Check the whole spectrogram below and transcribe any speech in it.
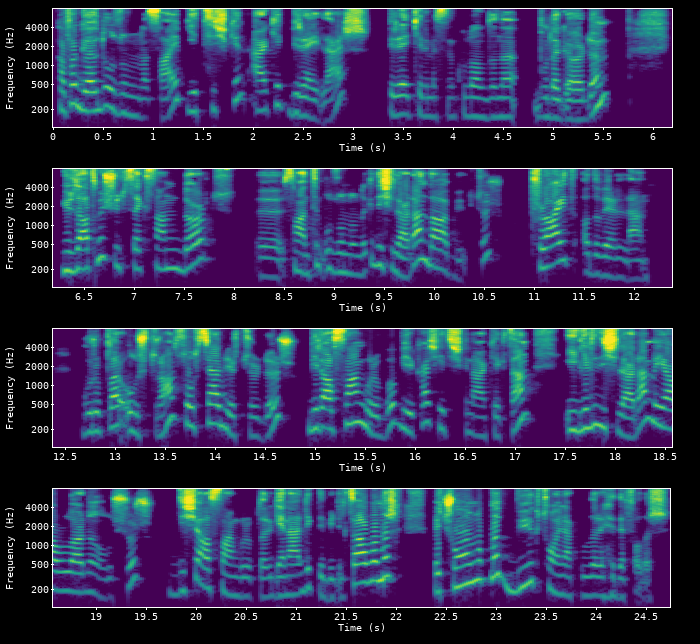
kafa gövde uzunluğuna sahip yetişkin erkek bireyler birey kelimesinin kullanıldığını burada gördüm. 160-184 e, santim uzunluğundaki dişilerden daha büyüktür. Pride adı verilen gruplar oluşturan sosyal bir türdür. Bir aslan grubu birkaç yetişkin erkekten, ilgili dişilerden ve yavrulardan oluşur. Dişi aslan grupları genellikle birlikte avlanır ve çoğunlukla büyük toynaklıları hedef alır.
